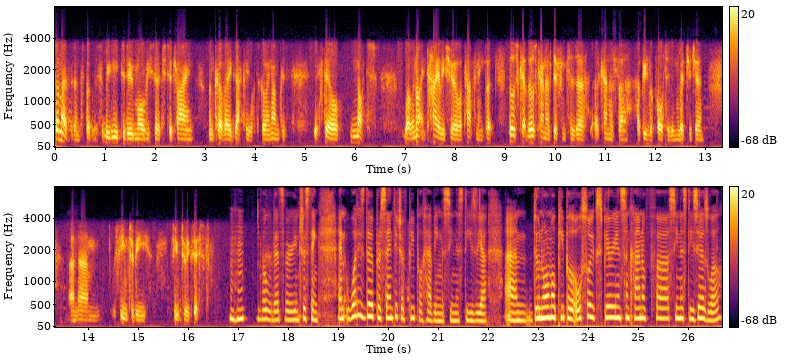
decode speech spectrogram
some evidence, but we need to do more research to try and uncover exactly what's going on because it's still not well, we're not entirely sure what's happening, but those those kind of differences are, are kind of uh, have been reported in the literature and um, seem to be seem to exist. Mm-hmm. Oh, that's very interesting. And what is the percentage of people having synesthesia? And do normal people also experience some kind of uh, synesthesia as well?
